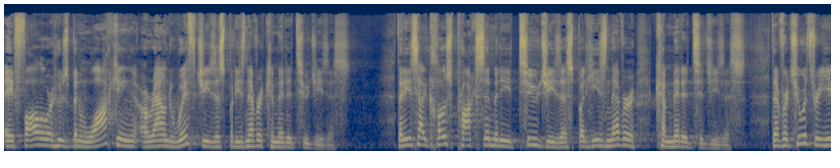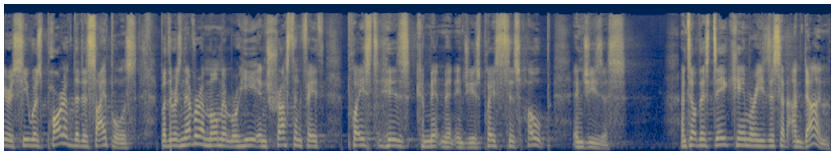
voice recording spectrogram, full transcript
a follower who's been walking around with Jesus, but he's never committed to Jesus that he's had close proximity to Jesus, but he's never committed to Jesus. That for two or three years he was part of the disciples, but there was never a moment where he, in trust and faith, placed his commitment in Jesus, placed his hope in Jesus. Until this day came where he just said, I'm done,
